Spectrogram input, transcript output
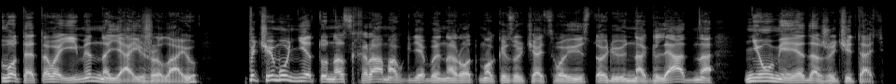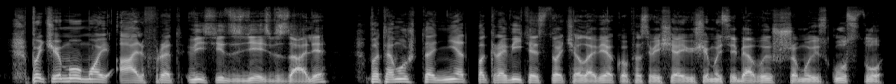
Вот этого именно я и желаю. Почему нет у нас храмов, где бы народ мог изучать свою историю наглядно не умея даже читать. Почему мой Альфред висит здесь, в зале? Потому что нет покровительства человеку, посвящающему себя высшему искусству.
